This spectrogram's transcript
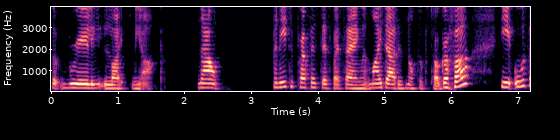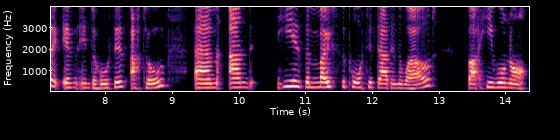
that really lights me up. Now, I need to preface this by saying that my dad is not a photographer. He also isn't into horses at all. Um, and he is the most supportive dad in the world, but he will not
